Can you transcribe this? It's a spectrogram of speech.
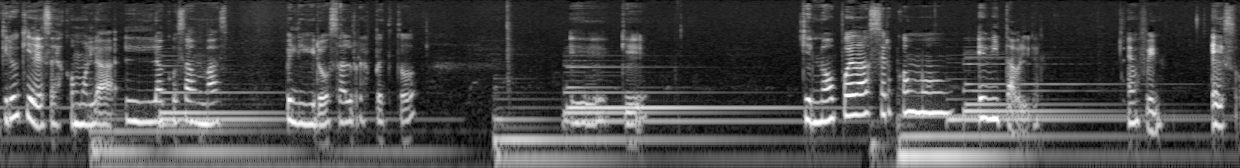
creo que esa es como la, la cosa más peligrosa al respecto. Eh, que, que no pueda ser como evitable. En fin, eso,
